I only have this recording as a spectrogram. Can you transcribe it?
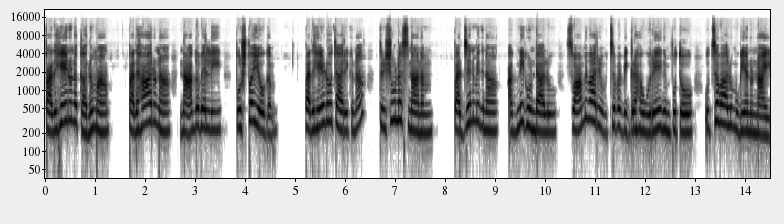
పదిహేనున కనుమ పదహారున నాగవెల్లి పుష్పయోగం పదిహేడో తారీఖున త్రిశూల స్నానం పద్దెనిమిదిన అగ్నిగుండాలు స్వామివారి ఉత్సవ విగ్రహ ఊరేగింపుతో ఉత్సవాలు ముగియనున్నాయి.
